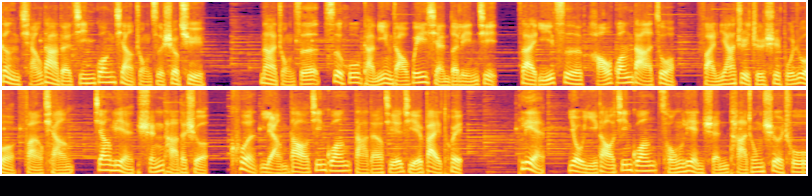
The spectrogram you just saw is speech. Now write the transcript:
更强大的金光向种子射去。那种子似乎感应到危险的临近，再一次毫光大作，反压制之势不弱反强。将炼神塔的舍困两道金光打得节节败退，炼又一道金光从炼神塔中射出，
